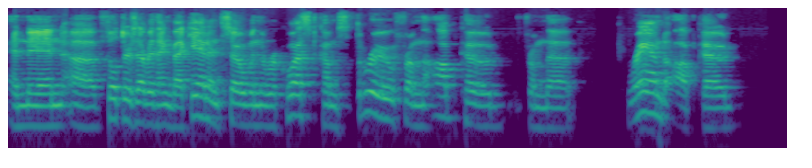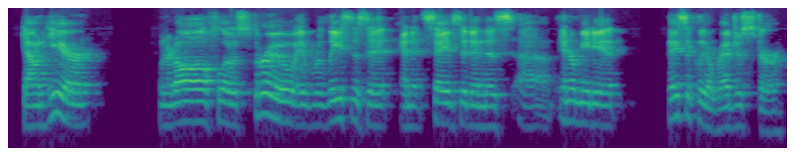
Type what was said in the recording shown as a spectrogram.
And then uh, filters everything back in. And so when the request comes through from the opcode, from the RAND opcode down here, when it all flows through, it releases it and it saves it in this uh, intermediate, basically a register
